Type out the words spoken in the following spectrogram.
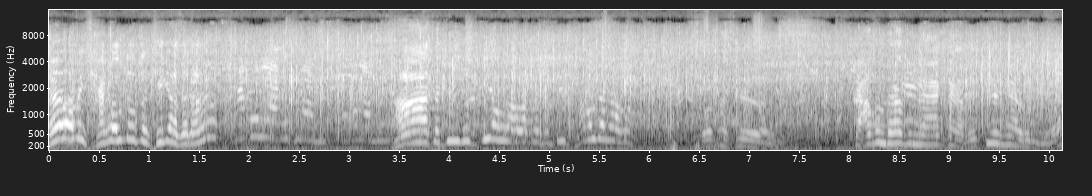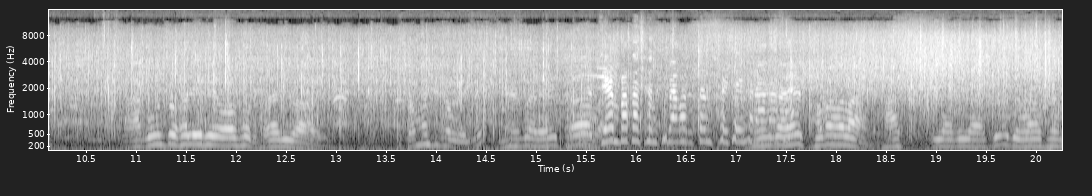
হ্যাঁ ভাবি ছাগল তো তো ঠিক আছে না? হ্যাঁ তো তুই তো কি আল্লাহ? তুই ছাগল আগুন ধরা দিন না এক টাকা আগুন তো খালি অল্প ধরা দিবা সামান কি করবে ড্যাম বাতাসান কিবা করে তেম খাই খাই খাই ছোটবেলা হাঁস ইয়া ইয়া আছে। দোকান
